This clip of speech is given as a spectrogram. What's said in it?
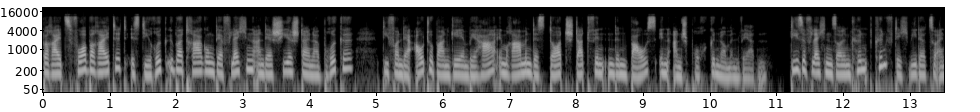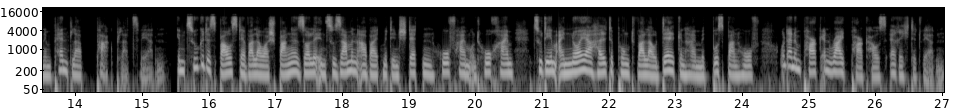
Bereits vorbereitet ist die Rückübertragung der Flächen an der Schiersteiner Brücke die von der Autobahn GmbH im Rahmen des dort stattfindenden Baus in Anspruch genommen werden. Diese Flächen sollen kün künftig wieder zu einem Pendlerparkplatz werden. Im Zuge des Baus der Wallauer Spange solle in Zusammenarbeit mit den Städten Hofheim und Hochheim zudem ein neuer Haltepunkt Wallau-Delkenheim mit Busbahnhof und einem Park-and-Ride-Parkhaus errichtet werden.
